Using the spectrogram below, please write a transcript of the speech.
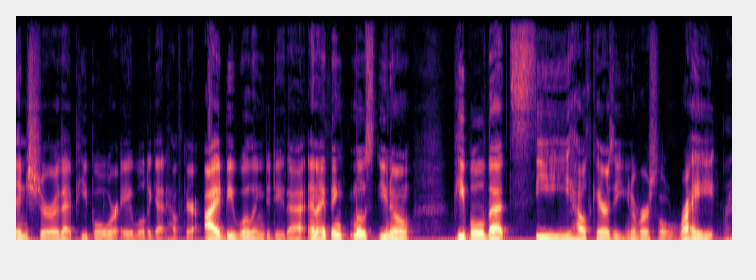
ensure that people were able to get healthcare i'd be willing to do that and i think most you know people that see healthcare as a universal right Right.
